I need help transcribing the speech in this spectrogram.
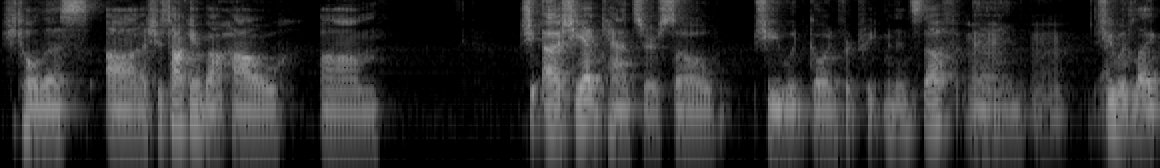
she told us uh, she was talking about how um, she uh, she had cancer so she would go in for treatment and stuff and Mhm. she would like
